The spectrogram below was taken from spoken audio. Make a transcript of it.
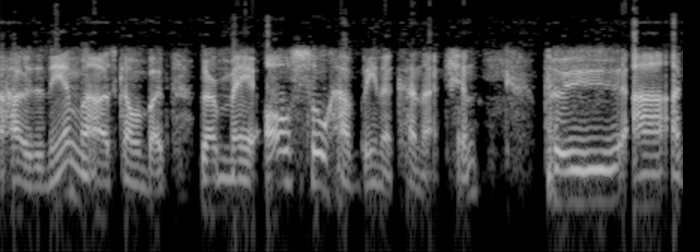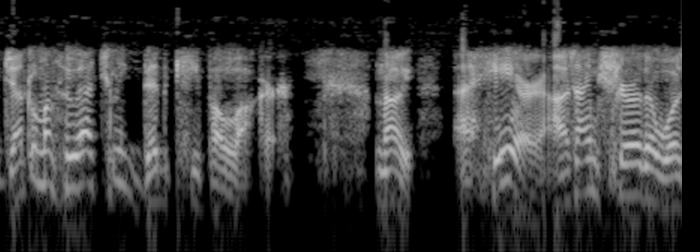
how the name has come about. There may also have been a connection to uh, a gentleman who actually did keep a locker. Now. Uh, here, as I'm sure there was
